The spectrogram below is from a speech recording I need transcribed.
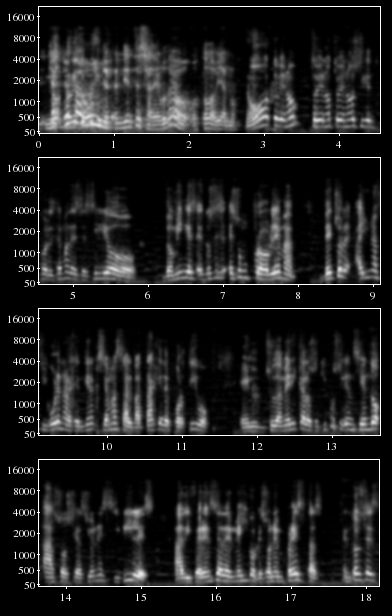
¿Ya, pagó Independiente esa deuda o, todavía no? No, todavía no, todavía no, todavía no. Siguen con el tema de Cecilio Domínguez. Entonces es un problema. De hecho, hay una figura en Argentina que se llama salvataje deportivo. En Sudamérica los equipos siguen siendo asociaciones civiles, a diferencia de México que son empresas. Entonces,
